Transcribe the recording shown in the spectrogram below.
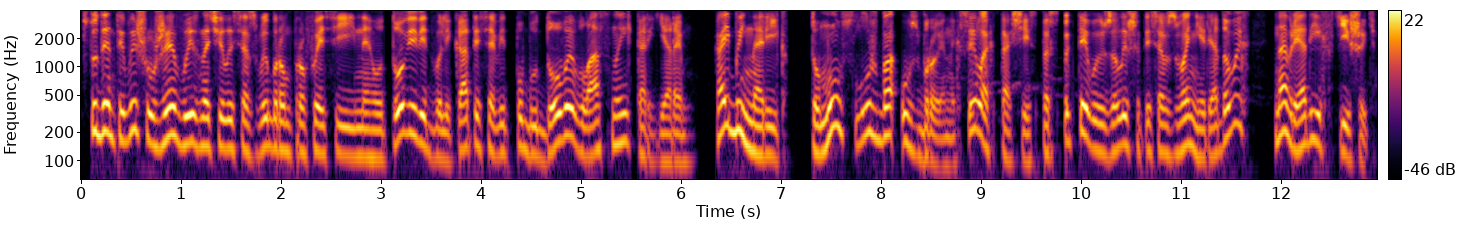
Студенти вишу вже визначилися з вибором професії і не готові відволікатися від побудови власної кар'єри. Хай би й на рік. Тому служба у збройних силах та ще й з перспективою залишитися в званні рядових навряд їх втішить.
